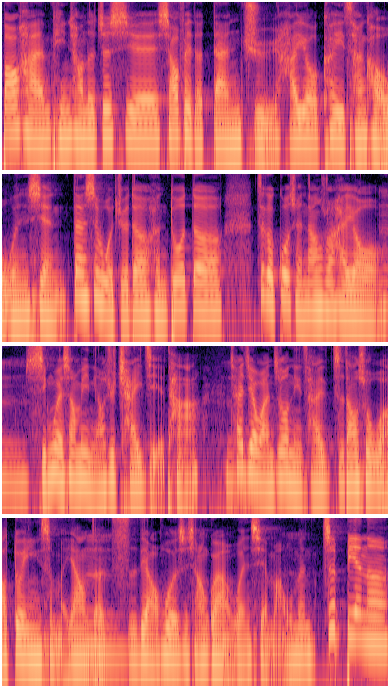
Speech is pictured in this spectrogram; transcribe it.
包含平常的这些消费的单据，还有可以参考的文献。但是我觉得很多的这个过程当中，还有行为上面，你要去拆解它。拆解完之后，你才知道说我要对应什么样的资料或者是相关的文献嘛？我们这边呢，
